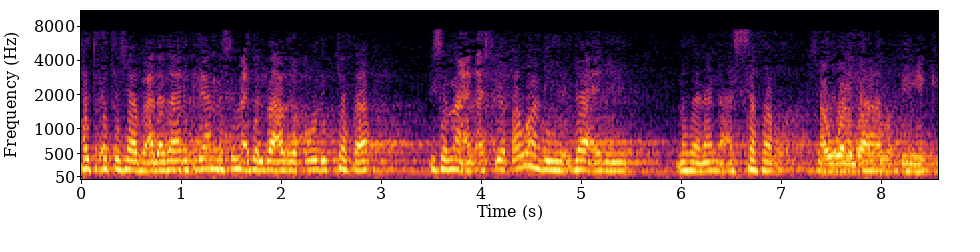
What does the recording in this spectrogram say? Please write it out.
هل تحط تشابه على ذلك؟ لأن سمعت البعض يقول اكتفى بسماع الأشرطة وما في داعي مثلا السفر أول بارك الله فيك.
